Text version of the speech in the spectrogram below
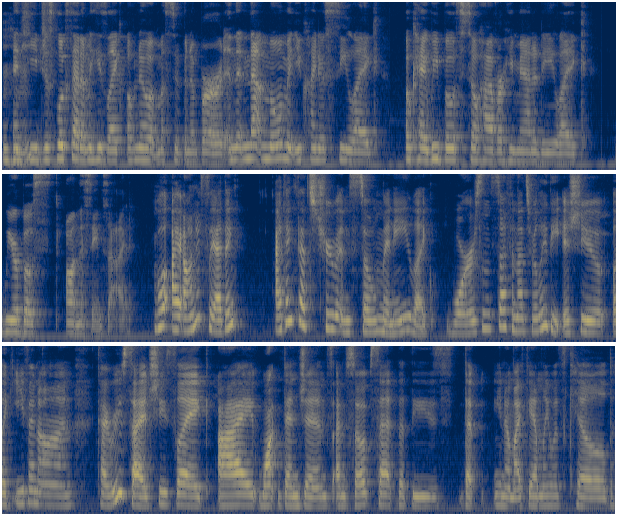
Mhm. and he just looks at him and he's like oh no it must have been a bird and then in that moment you kind of see like okay we both still have our humanity like we are both on the same side Well, I honestly, I think I think that's true in so many like wars and stuff, and that's really the issue. Like even on Karou's side, she's like, I want vengeance. I'm so upset that these that you know my family was killed.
